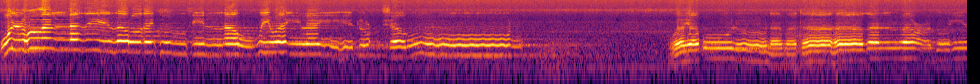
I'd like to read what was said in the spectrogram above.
قل هو الذي ذرأكم في الأرض وإليه تحشرون ويقولون متى هذا الوعد إن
